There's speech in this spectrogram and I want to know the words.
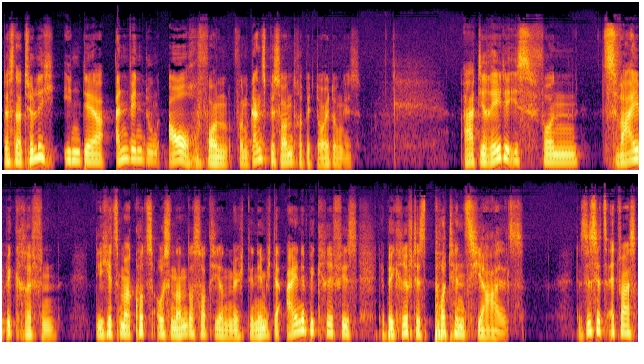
das natürlich in der Anwendung auch von, von ganz besonderer Bedeutung ist. Ah, die Rede ist von zwei Begriffen, die ich jetzt mal kurz auseinandersortieren möchte. Nämlich der eine Begriff ist der Begriff des Potenzials. Das ist jetzt etwas,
